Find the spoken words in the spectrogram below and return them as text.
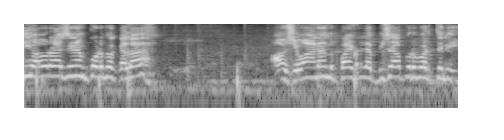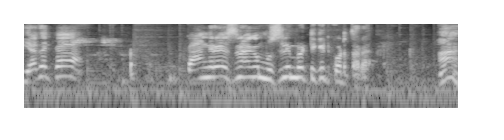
ಈಗ ಅವ್ರು ರಾಜೀನಾಮೆ ಕೊಡ್ಬೇಕಲ್ಲ? ಆ ಶಿವಾನಂದ ಪಾಟೀಲ ಬಿಜಾಪುರ ಬರ್ತೀನಿ. ಎದಕ್ಕೆ? ಕಾಂಗ್ರೆಸ್ನಾಗ ಮುಸ್ಲಿಮ್ರು ಟಿಕೆಟ್ ಕೊಡ್ತಾರೆ. ಹಾಂ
